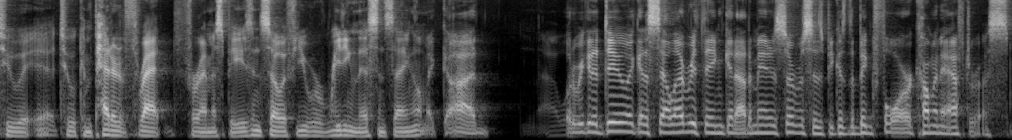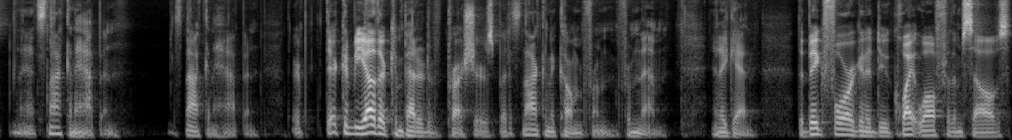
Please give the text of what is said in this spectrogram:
to uh, to a competitive threat for MSPs. And so if you were reading this and saying, "Oh my God, what are we going to do? I got to sell everything, get out of managed services because the big four are coming after us." That's not going to happen. It's not going to happen. There, there could be other competitive pressures, but it's not going to come from from them. And again, the big four are going to do quite well for themselves.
